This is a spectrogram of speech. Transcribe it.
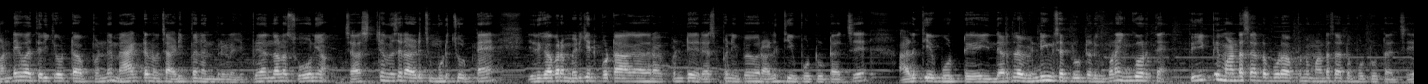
மண்டைவா தெரிக்க விட்டு அப்படின்னு மேக்டன் வச்சு அடிப்பேன் நண்பர்களை. எப்படியா இருந்தாலும் சோனியா ஜஸ்ட் மிசில் அடித்து முடிச்சு விட்டேன். இதுக்கப்புறம் மெடிக்கெட் போட்டு ஆகாதரா அப்படின்ட்டு ரெஸ்ட் பண்ணி போய் ஒரு அழுத்தியை போட்டு விட்டாச்சு. அழுத்தியை போட்டு இந்த இடத்துல வெண்டிங் செட் விட்டு எடுக்க போனால் இங்கே ஒருத்தன். திருப்பி மண்டை சாட்டை போட அப்படின்னு மண்டை சாட்டை போட்டு விட்டாச்சு.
